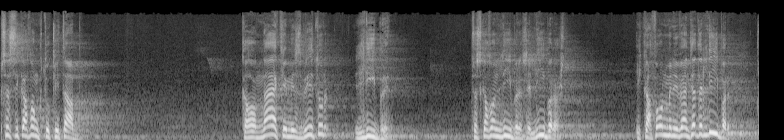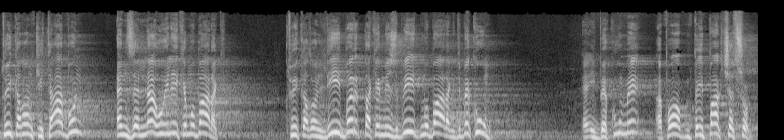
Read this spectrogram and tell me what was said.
Pse s'i ka thonë këtu kitab? Ka thonë, na e kemi zbritur librin. Pse s'ka thonë librin, se libër është. I ka thonë me një vend tjetër libër. Këtu i ka thonë kitabun, enzelnahu ilejke mubarek. Këtu i ka thonë libër, ta kemi zbrit mubarek, të bekum. E i bekumi, apo prej pak qet shumë.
